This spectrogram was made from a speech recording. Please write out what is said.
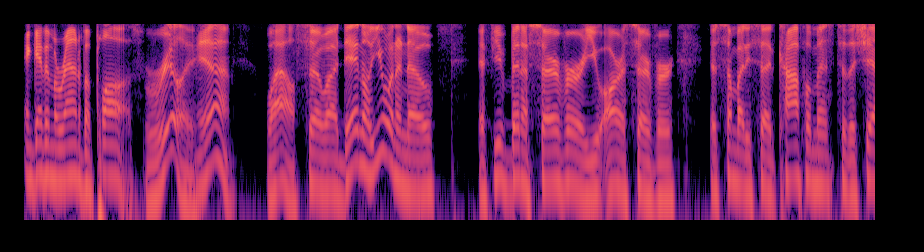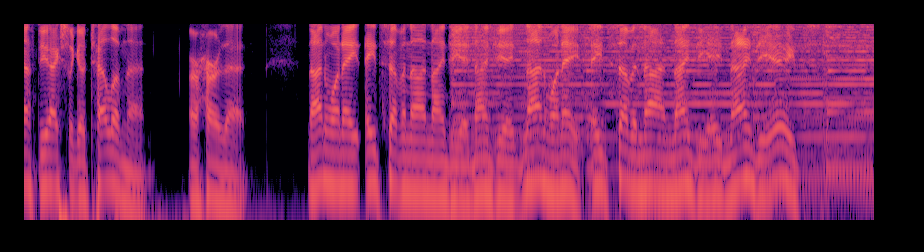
and gave him a round of applause. really? Yeah. Wow. So, uh, Daniel, you want to know if you've been a server or you are a server, if somebody said compliments to the chef, do you actually go tell him that or her that? 918 879 9898. 918 879 9898.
